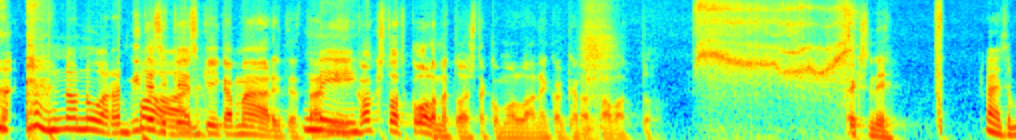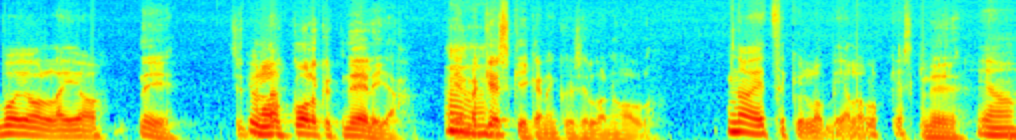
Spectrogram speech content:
No nuorempaan. Miten se keski-ikä määritetään? Niin. Niin. niin. 2013, kun me ollaan ekan kerran tavattu. Eiks niin? Näin se voi olla, joo. Niin. Sitten Kyllä. mä oon ollut 34. Mm. En mä keski-ikäinen kyllä silloin ollut. No et se kyllä ole vielä ollut keski. Niin. Joo.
